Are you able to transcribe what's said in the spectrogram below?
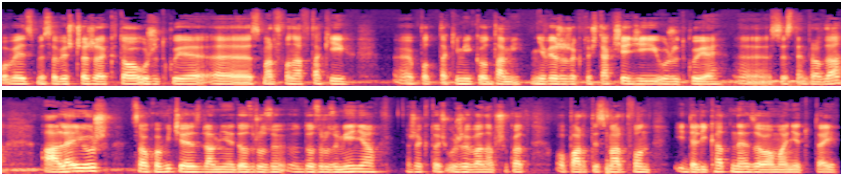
powiedzmy sobie szczerze, kto użytkuje smartfona w takich pod takimi kątami. Nie wierzę, że ktoś tak siedzi i użytkuje system, prawda? Ale już całkowicie jest dla mnie do, zrozum do zrozumienia, że ktoś używa na przykład oparty smartfon i delikatne załamanie tutaj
